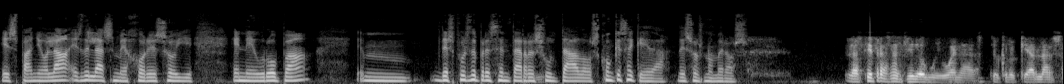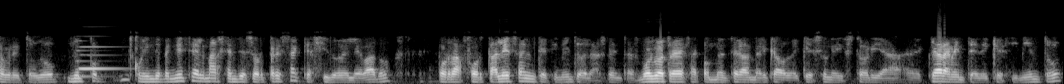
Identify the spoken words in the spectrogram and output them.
española. Es de las mejores hoy en Europa. Mm, después de presentar resultados, ¿con qué se queda de esos números? Las cifras han sido muy buenas. Yo creo que hablan sobre todo, con independencia del margen de sorpresa, que ha sido elevado, por la fortaleza en el crecimiento de las ventas. Vuelvo otra vez a convencer al mercado de que es una historia eh, claramente de crecimiento.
